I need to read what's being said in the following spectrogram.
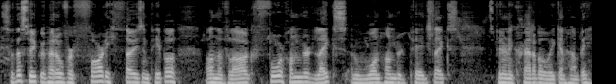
So this week we've had over 40,000 people on the vlog, 400 likes and 100 page likes. It's been an incredible week and Hampi.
